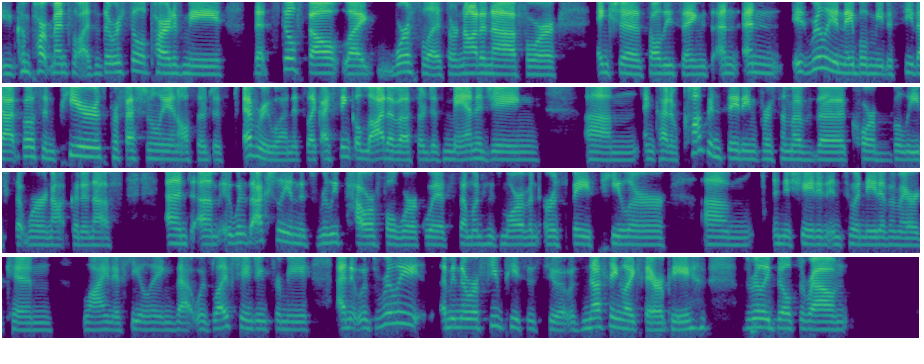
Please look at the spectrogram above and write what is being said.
compartmentalized that there was still a part of me that still felt like worthless or not enough or anxious all these things and and it really enabled me to see that both in peers professionally and also just everyone it's like i think a lot of us are just managing um, and kind of compensating for some of the core beliefs that were not good enough. And um, it was actually in this really powerful work with someone who's more of an earth based healer, um, initiated into a Native American line of healing that was life changing for me. And it was really, I mean, there were a few pieces to it. It was nothing like therapy. it was really built around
